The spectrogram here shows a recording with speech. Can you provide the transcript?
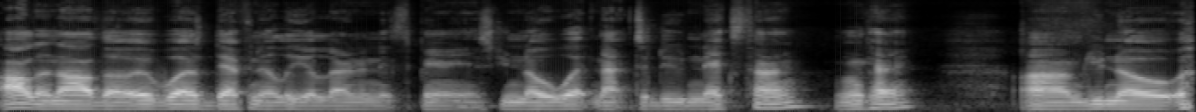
all in all, though, it was definitely a learning experience. You know what not to do next time. Okay. Um, you know,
